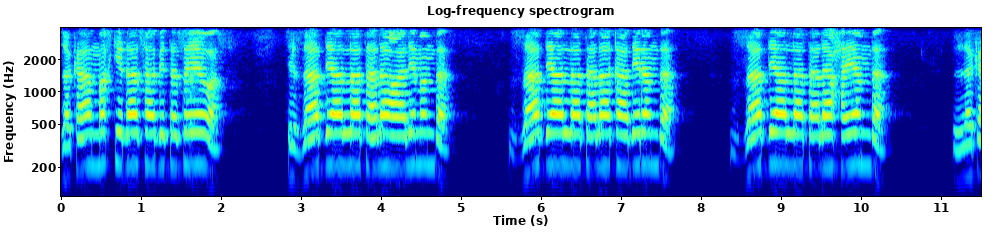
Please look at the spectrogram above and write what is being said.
ځکه مخکې دا ثابته سوی وه چې ذات دی الله تعالی عالم هم ده ذات دی الله تعالی قادر هم ده ذات دی الله تعالی حی هم ده لکه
